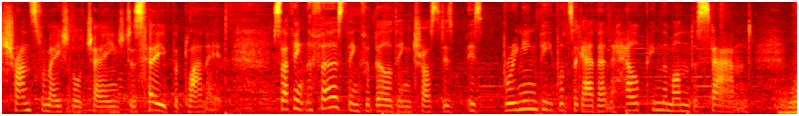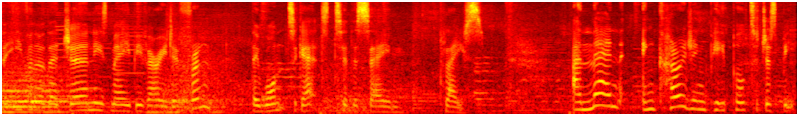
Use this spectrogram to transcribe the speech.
transformational change to save the planet. So I think the first thing for building trust is, is bringing people together and helping them understand that even though their journeys may be very different, they want to get to the same place. And then encouraging people to just be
